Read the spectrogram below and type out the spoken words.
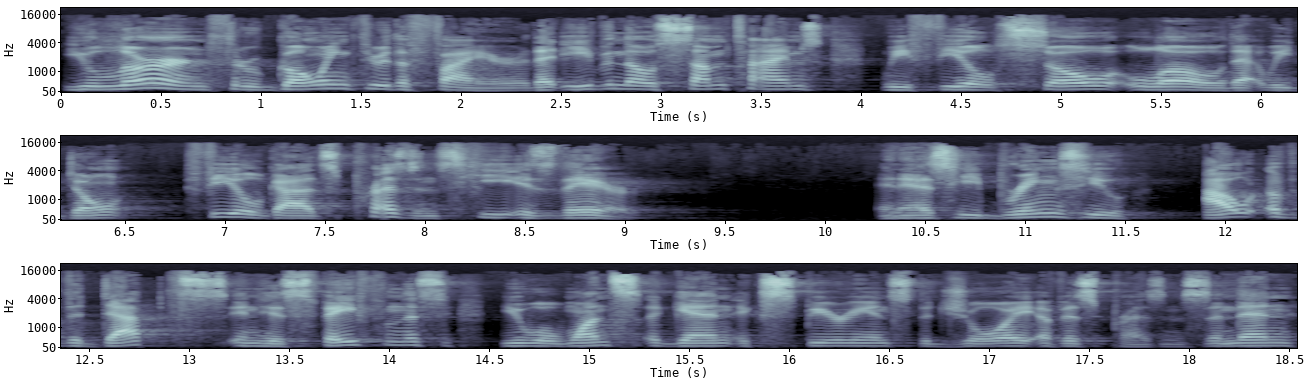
You learn through going through the fire that even though sometimes we feel so low that we don't feel God's presence, He is there. And as He brings you out of the depths in His faithfulness, you will once again experience the joy of His presence. And then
